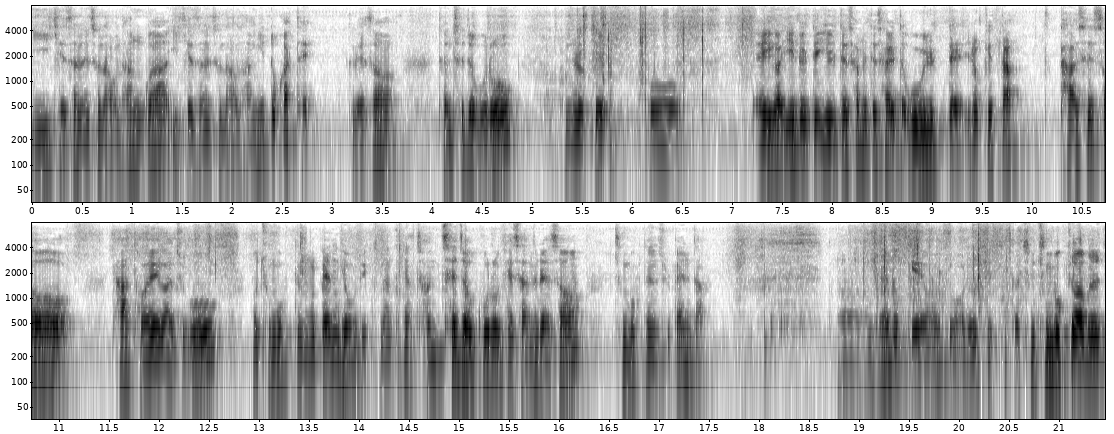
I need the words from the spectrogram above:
이 계산에서 나온 항과 이 계산에서 나온 항이 똑같아 그래서 전체적으로 이렇게 뭐 A가 1일 때, 2일 때, 3일 때, 4일 때, 5일 때 이렇게 딱 다 세서 다 더해가지고 뭐 중복되는 걸 빼는 경우도 있지만 그냥 전체적으로 계산을 해서 중복되는 수를 뺀다. 어, 한번 해볼게요. 좀 어려울 수 있으니까. 지금 중복조합을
